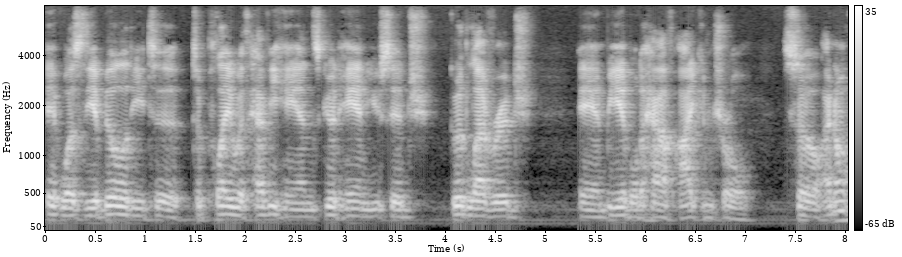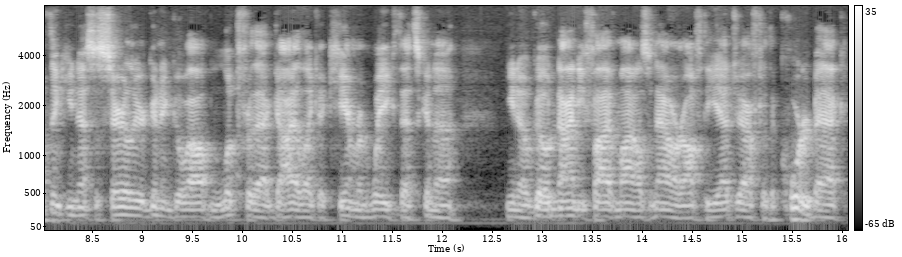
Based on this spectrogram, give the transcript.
It was the ability to to play with heavy hands, good hand usage, good leverage, and be able to have eye control. So I don't think you necessarily are going to go out and look for that guy like a Cameron Wake that's going to, you know, go 95 miles an hour off the edge after the quarterback.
